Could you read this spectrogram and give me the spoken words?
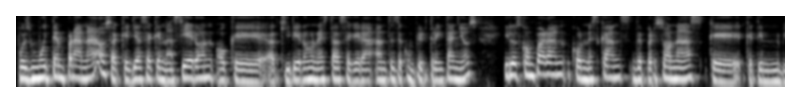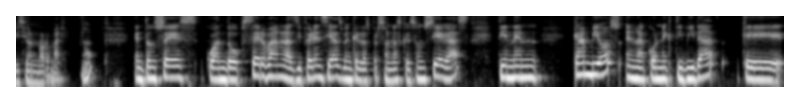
pues muy temprana, o sea que ya sea que nacieron o que adquirieron esta ceguera antes de cumplir 30 años, y los comparan con scans de personas que, que tienen visión normal, ¿no? Entonces, cuando observan las diferencias, ven que las personas que son ciegas tienen cambios en la conectividad que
